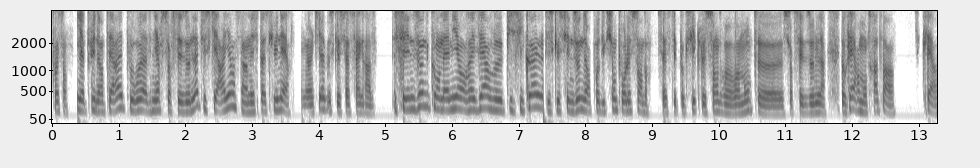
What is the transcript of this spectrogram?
poissons. Il n'y a plus d'intérêt pour eux à venir sur ces zones-là puisqu'il n'y a rien. C'est un espace lunaire. On est inquiet parce que ça s'aggrave. C'est une zone qu'on a mis en réserve piscicole puisque c'est une zone de reproduction pour le cendre. C'est à cette époque-ci que le cendre remonte euh, sur cette zone-là. Donc là, il remontera pas. Hein. C'est clair.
